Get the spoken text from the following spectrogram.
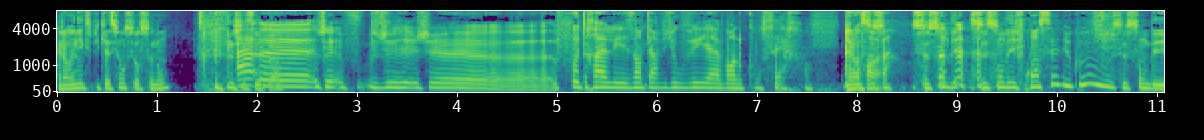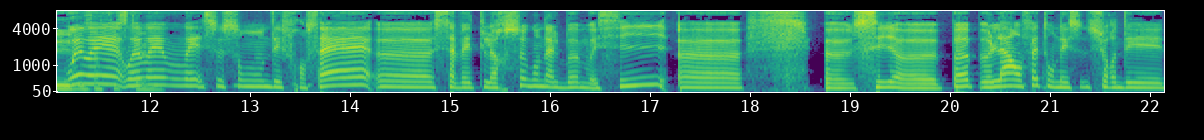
Alors une explication sur ce nom Je ah, sais pas. euh, je, je, je- euh, faudra les interviewer avant le concert. Alors ce, euh, ce sont des ce sont des Français du coup ou ce sont des Ouais, des ouais, artistes, ouais, euh, ouais, ouais, ce sont des Français. Euh, ça va être leur second album aussi. Euh, c'est euh, pop. Là, en fait, on est sur des.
